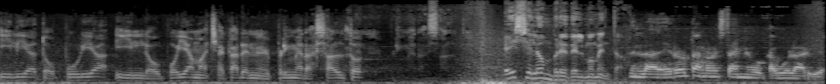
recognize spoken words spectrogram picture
Ilia Topuria y lo voy a machacar en el primer asalto. Es el hombre del momento. La derrota no está en mi vocabulario.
